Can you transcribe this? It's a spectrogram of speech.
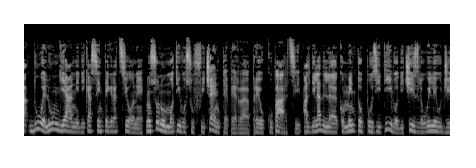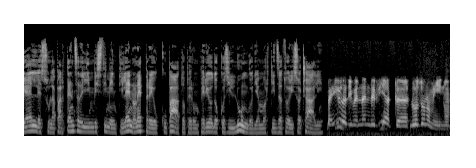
Ma due lunghi anni di cassa integrazione non sono un motivo sufficiente per preoccuparsi. Al di là del commento positivo di Cislo, Will e UGL sulla partenza degli investimenti, lei non è preoccupato per un periodo così lungo di ammortizzatori sociali? Beh, io da dipendente Fiat lo sono meno.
